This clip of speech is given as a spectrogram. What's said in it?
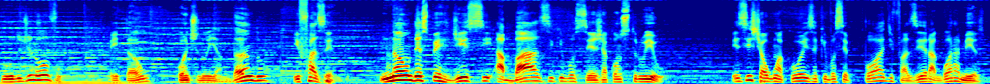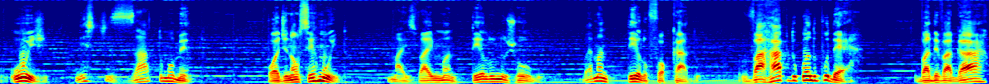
tudo de novo. Então, continue andando e fazendo. Não desperdice a base que você já construiu. Existe alguma coisa que você pode fazer agora mesmo, hoje, neste exato momento. Pode não ser muito, mas vai mantê-lo no jogo, vai mantê-lo focado. Vá rápido quando puder Vá devagar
